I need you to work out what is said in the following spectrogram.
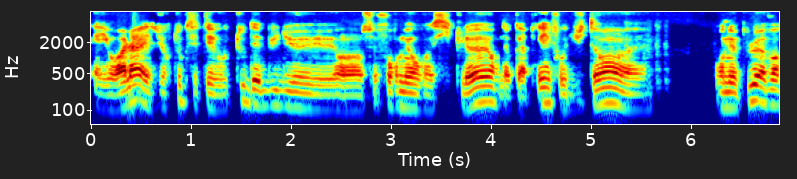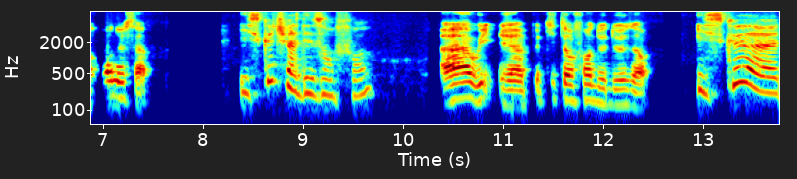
Et voilà, et surtout que c'était au tout début du, on se formait au recycleur, donc après, il faut du temps euh, pour ne plus avoir peur de ça. Est-ce que tu as des enfants? Ah oui, j'ai un petit enfant de deux ans. Est-ce que euh,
